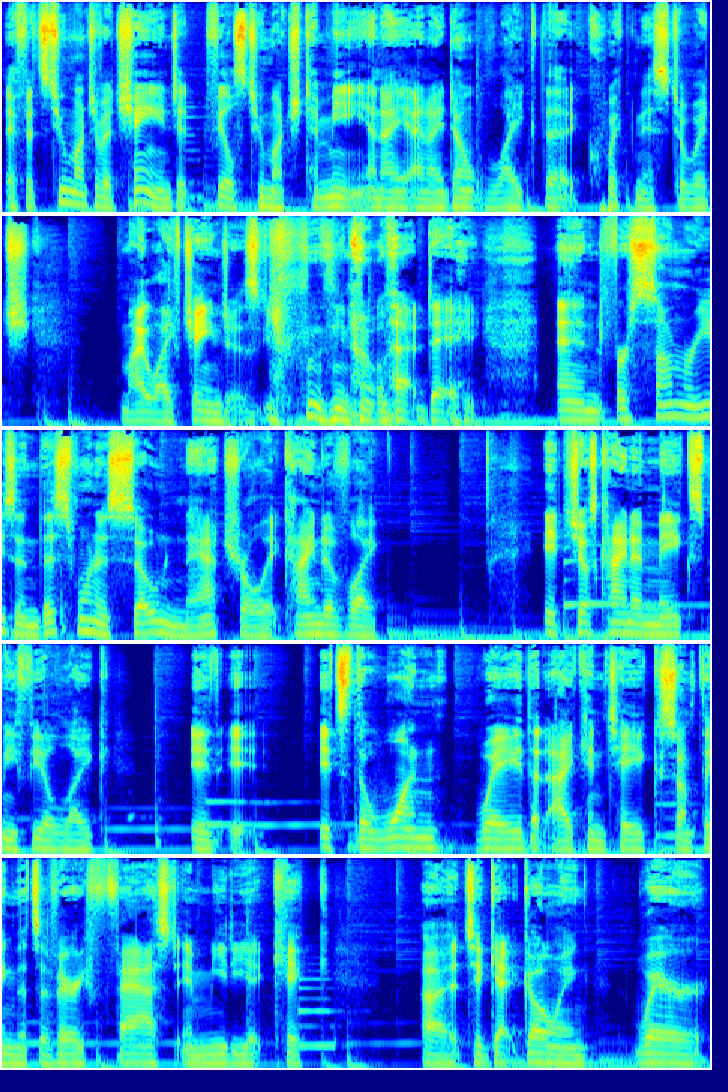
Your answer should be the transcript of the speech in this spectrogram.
If it's too much of a change, it feels too much to me and I and I don't like the quickness to which my life changes, you know, that day. And for some reason this one is so natural. It kind of like it just kind of makes me feel like it, it it's the one way that I can take something that's a very fast, immediate kick uh, to get going, where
